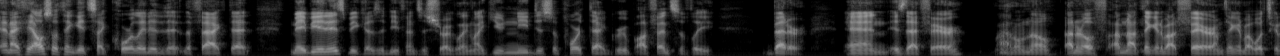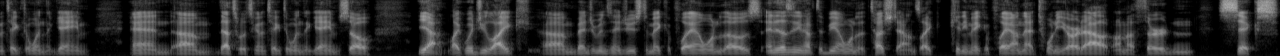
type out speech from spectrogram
and I th- also think it's like correlated the, the fact that maybe it is because the defense is struggling. Like you need to support that group offensively better. And is that fair? I don't know. I don't know if I'm not thinking about fair. I'm thinking about what's going to take to win the game and um, that's what it's going to take to win the game. So, yeah, like, would you like um, Benjamin St-Juste to make a play on one of those? And it doesn't even have to be on one of the touchdowns. Like, can he make a play on that 20 yard out on a third and six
